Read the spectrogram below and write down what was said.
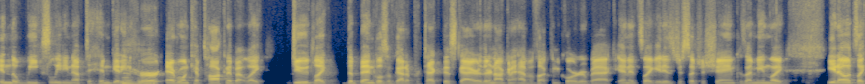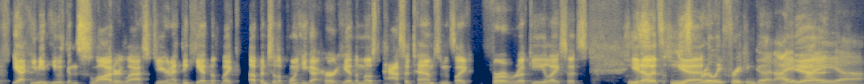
in the weeks leading up to him getting Mhm. hurt everyone kept talking about like dude, like the Bengals have got to protect this guy or they're not going to have a fucking quarterback. And it's like, it is just such a shame. Cause I mean, like, you know, it's like, yeah, he mean, he was getting slaughtered last year. And I think he had the, like up until the point he got hurt, he had the most pass attempts. And it's like for a rookie, like, so it's, he's, you know, it's- he's yeah. really freaking good. I Yeah. I uh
